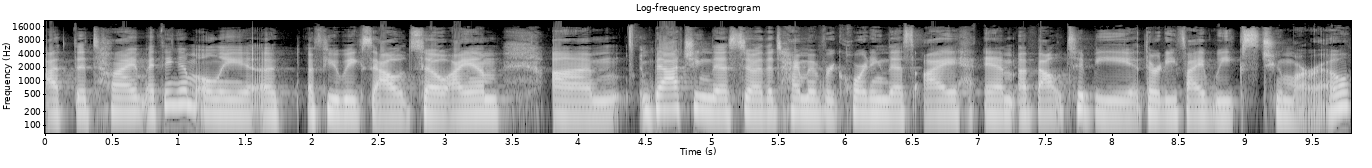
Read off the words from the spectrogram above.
at the time, I think I'm only a, a few weeks out. So I am um, batching this. So at the time of recording this, I am about to be 35 weeks tomorrow.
